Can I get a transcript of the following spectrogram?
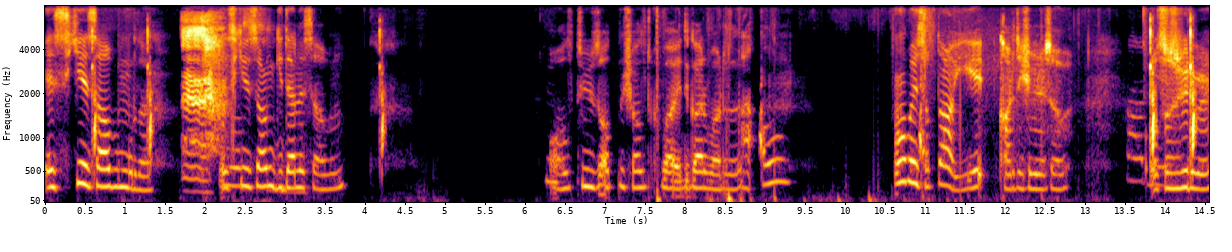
eski hesabım burada. Eh, Eski hesabım giden hesabım. 666 kupa Edgar vardı. Ama bu hesap daha iyi. Kardeşimin hesabı. 31 mi?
